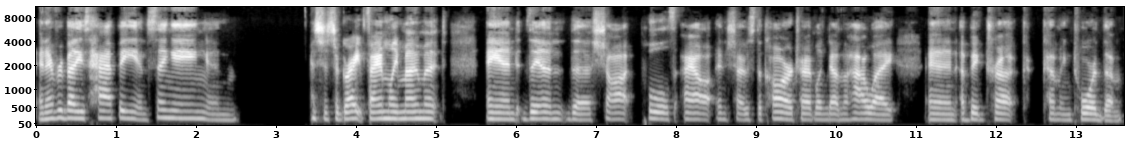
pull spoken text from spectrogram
and everybody's happy and singing and it's just a great family moment. And then the shot pulls out and shows the car traveling down the highway and a big truck coming toward them.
